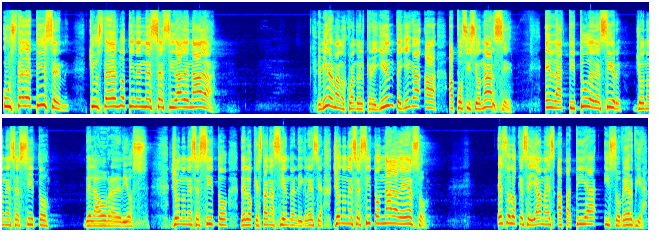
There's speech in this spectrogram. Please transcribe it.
ustedes dicen que ustedes no tienen necesidad de nada. Y mira hermanos, cuando el creyente llega a, posicionarse en la actitud de decir, yo no necesito de la obra de Dios. Yo no necesito de lo que están haciendo en la iglesia. Yo no necesito nada de eso. Eso lo que se llama es apatía y soberbia.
